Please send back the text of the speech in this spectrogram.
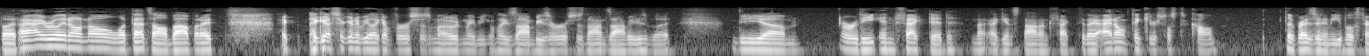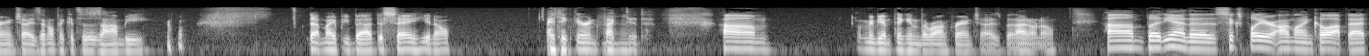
but I, I really don't know what that's all about. But I, I, I guess they're going to be like a versus mode. Maybe you can play zombies versus non-zombies, but the um, or the infected against non-infected. I, I don't think you're supposed to call 'em the Resident Evil franchise. I don't think it's a zombie. that might be bad to say, you know. I think they're infected. Um, or maybe I'm thinking of the wrong franchise, but I don't know. Um, but yeah, the six-player online co-op. That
